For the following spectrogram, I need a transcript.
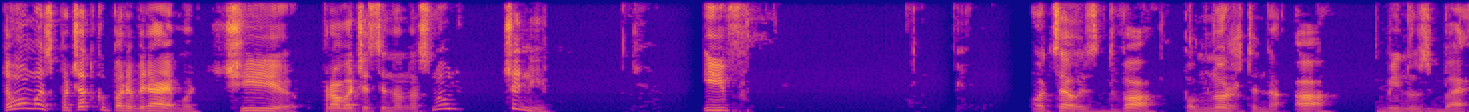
Тому ми спочатку перевіряємо, чи права частина у нас 0, чи ні. If оце ось 2 помножити на А мінус b,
